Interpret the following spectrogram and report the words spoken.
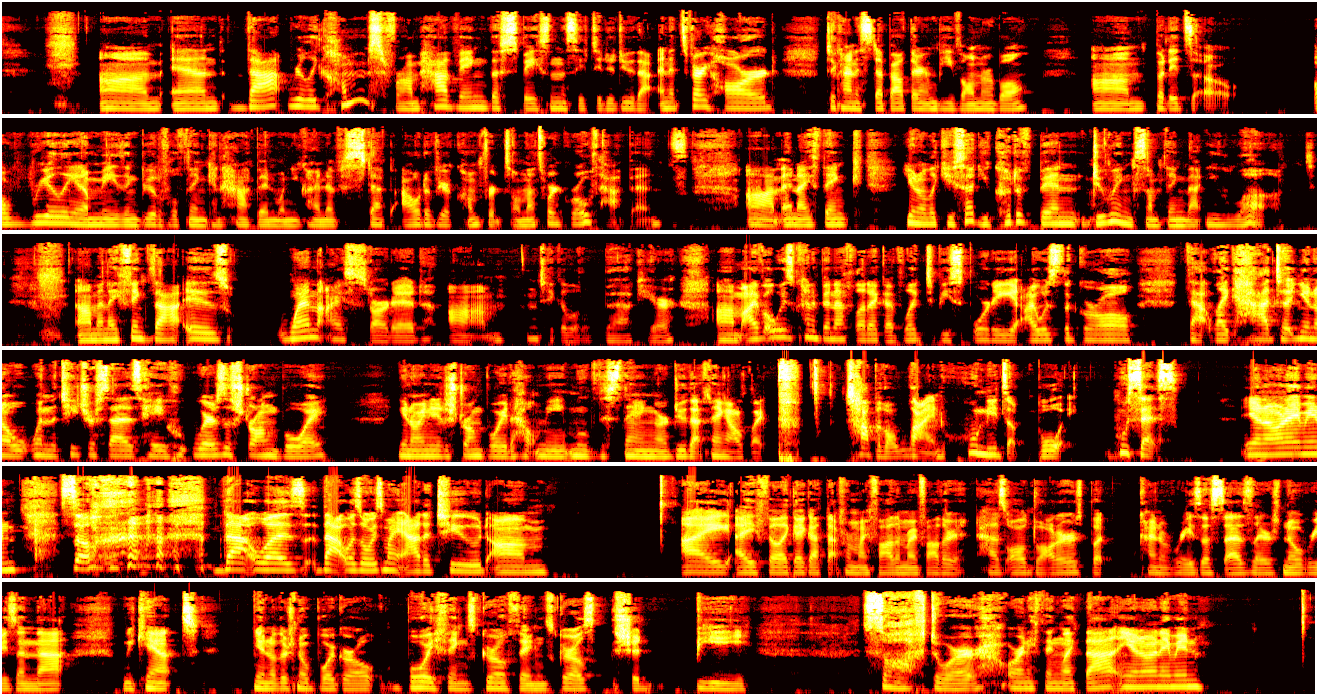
um, and that really comes from having the space and the safety to do that. And it's very hard to kind of step out there and be vulnerable. Um, but it's a, a really amazing, beautiful thing can happen when you kind of step out of your comfort zone. That's where growth happens. Um, and I think, you know, like you said, you could have been doing something that you loved. Um, and I think that is when I started, um, let me take a little back here. Um, I've always kind of been athletic. I've liked to be sporty. I was the girl that like had to, you know, when the teacher says, "Hey, who, where's a strong boy?" You know, I need a strong boy to help me move this thing or do that thing. I was like, top of the line. Who needs a boy? Who says? You know what I mean? So that was that was always my attitude. Um, I I feel like I got that from my father. My father has all daughters, but kind of raised us as there's no reason that we can't you know, there's no boy girl boy things, girl things. Girls should be soft or or anything like that. You know what I mean?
